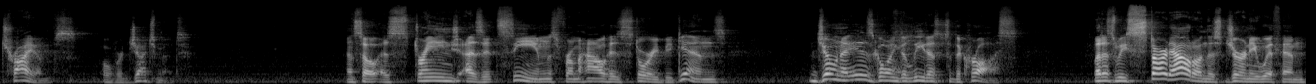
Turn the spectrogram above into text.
triumphs over judgment. And so, as strange as it seems from how his story begins, Jonah is going to lead us to the cross. But as we start out on this journey with him,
